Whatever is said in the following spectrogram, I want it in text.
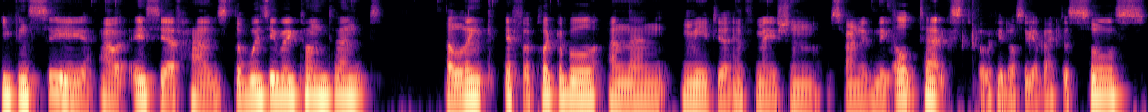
you can see our ACF has the WYSIWYG content, a link if applicable, and then media information surrounding the alt text, but we could also get back to source.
